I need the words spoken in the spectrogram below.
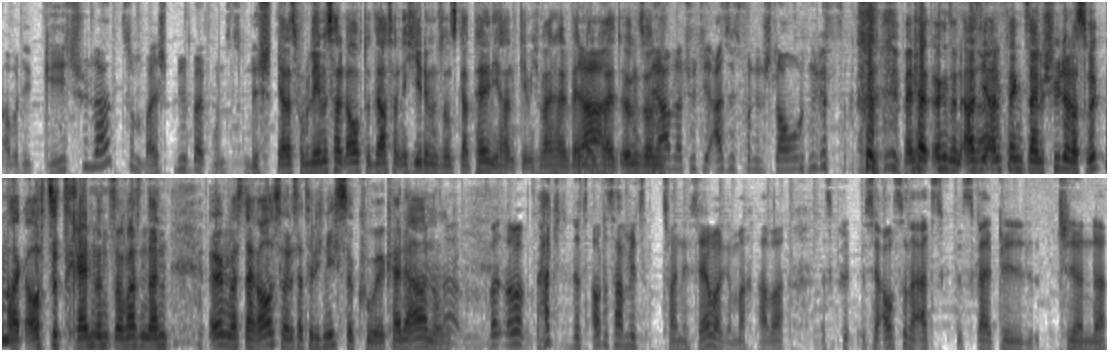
aber die G-Schüler zum Beispiel bei uns nicht. Ja, das Problem ist halt auch, du darfst halt nicht jedem so ein Skalpell in die Hand geben. Ich meine halt, wenn Ja, dann halt irgend so wir ein, haben natürlich die Assis von den Schlauen wenn halt irgend so ein Assi Ja. anfängt, seinem Schüler das Rückenmark aufzutrennen und sowas und dann irgendwas da rausholt, ist natürlich nicht so cool. Keine Ahnung. Hat das Auto haben wir jetzt zwar nicht selber gemacht, aber das ist ja auch so eine Art Skalpeltieren da.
